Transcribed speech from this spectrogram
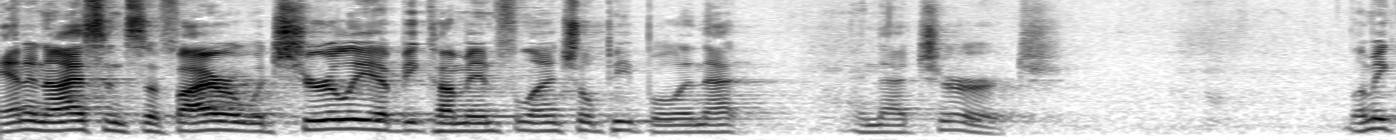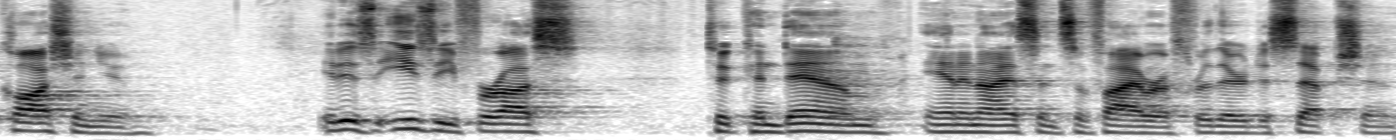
Ananias and Sapphira would surely have become influential people in that, in that church. Let me caution you it is easy for us to condemn Ananias and Sapphira for their deception,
